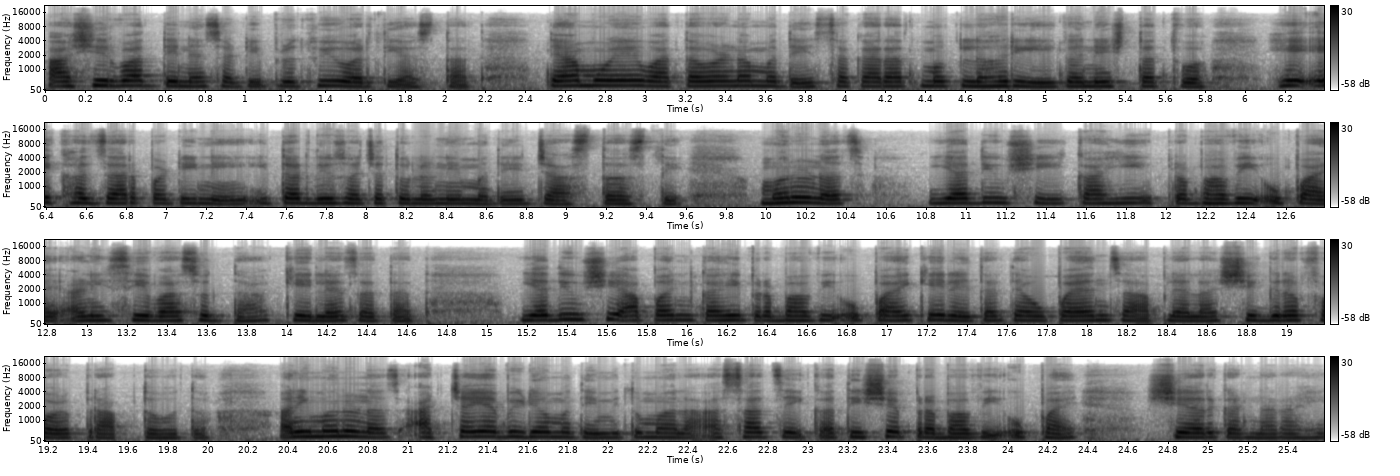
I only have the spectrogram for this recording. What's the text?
आशीर्वाद देण्यासाठी पृथ्वीवरती असतात. त्यामुळे वातावरणामध्ये सकारात्मक लहरी गणेश तत्व हे एक हजार पटीने इतर दिवसाच्या तुलनेमध्ये जास्त असते. म्हणूनच या दिवशी काही प्रभावी उपाय आणि सेवासुद्धा केल्या जातात. या दिवशी आपण काही प्रभावी उपाय केले तर त्या उपायांचा आपल्याला शीघ्र फळ प्राप्त होतं. आणि म्हणूनच आजच्या या व्हिडिओमध्ये मी तुम्हाला असाच एक अतिशय प्रभावी उपाय शेअर करणार आहे.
